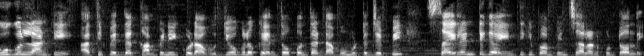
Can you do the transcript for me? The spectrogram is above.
గూగుల్ లాంటి అతిపెద్ద కంపెనీ కూడా ఉద్యోగులకు ఎంతో కొంత డబ్బు ముట్టజెప్పి సైలెంట్గా ఇంటికి పంపించాలనుకుంటోంది.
